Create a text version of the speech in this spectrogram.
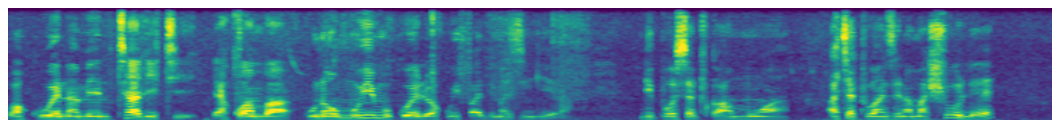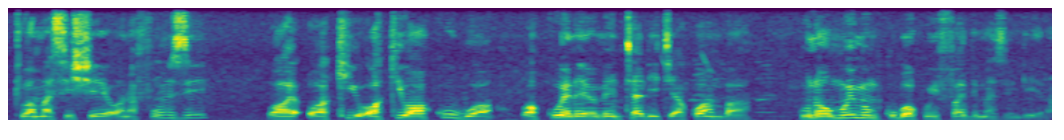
wakuwe na mentality ya kwamba kuna umuhimu kweli wa kuhifadhi mazingira. Ndiposa tukaamua acha tuanze na mashule, tuhamasishe wanafunzi wakiwa waki wakubwa wakuwe na hiyo mentality ya kwamba kuna umuhimu mkubwa wa kuhifadhi mazingira.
